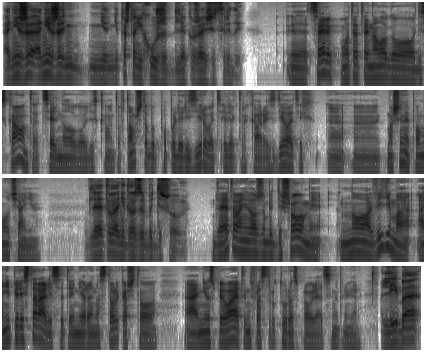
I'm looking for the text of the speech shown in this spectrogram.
Они же, они же не, не то, что они хуже для окружающей среды. Э, Цель вот этой налогового дискаунта, цель налогового дискаунта в том, чтобы популяризировать электрокары, сделать их э, э, машиной по умолчанию. Для этого они должны быть дешевыми. Для этого они должны быть дешевыми, но, видимо, они перестарались с этой мерой настолько, что а, не успевает инфраструктура справляться, например. Либо,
